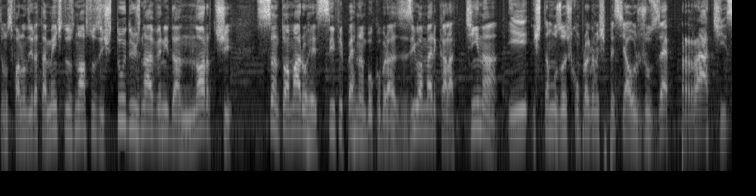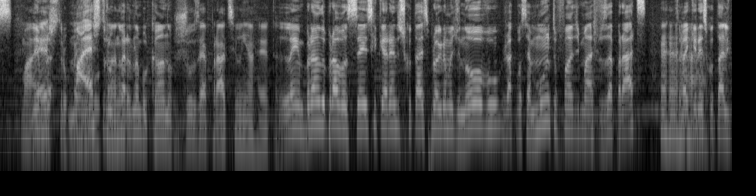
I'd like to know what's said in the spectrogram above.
Estamos falando diretamente dos nossos estúdios na Avenida Norte, Santo Amaro, Recife, Pernambuco, Brasil, América Latina. E estamos hoje com o programa especial José Prates. Maestro Maestro pernambucano. pernambucano. José Prates em linha reta. Lembrando pra vocês que querendo escutar esse programa de novo, já que você é muito fã de Maestro José Prates, você vai querer escutar ele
